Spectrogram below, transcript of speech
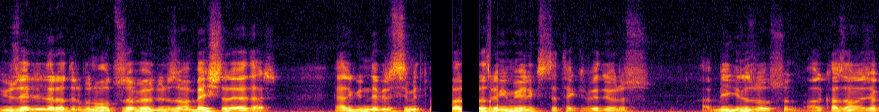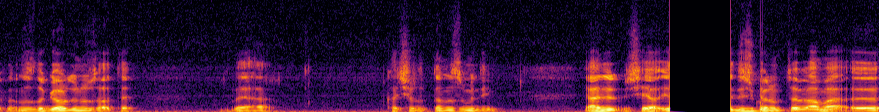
150 liradır. Bunu 30'a böldüğünüz zaman 5 lira eder. Yani günde bir simit parası premium üyelik size teklif ediyoruz. Bilginiz olsun. Kazanacaklarınızı da gördünüz zaten. Veya kaçırdıklarınızı mı diyeyim. Yani şey edici koyuyorum tabii ama e,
